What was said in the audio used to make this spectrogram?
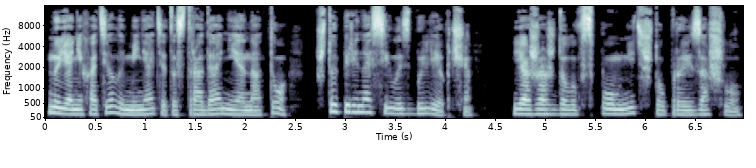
Но я не хотела менять это страдание на то, что переносилось бы легче — я жаждала вспомнить, что произошло.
